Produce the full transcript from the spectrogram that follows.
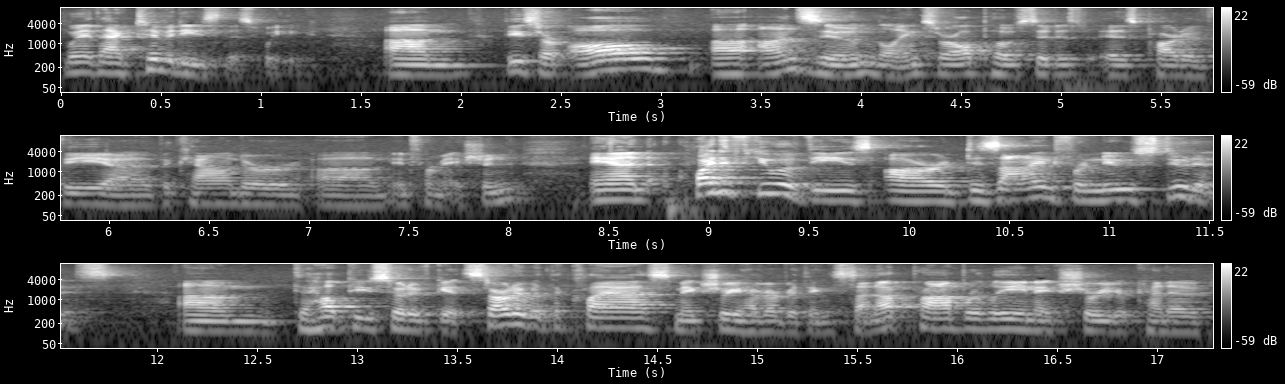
with activities this week. Um, these are all uh, on Zoom. The links are all posted as, as part of the, uh, the calendar um, information. And quite a few of these are designed for new students um, to help you sort of get started with the class, make sure you have everything set up properly, make sure you're kind of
